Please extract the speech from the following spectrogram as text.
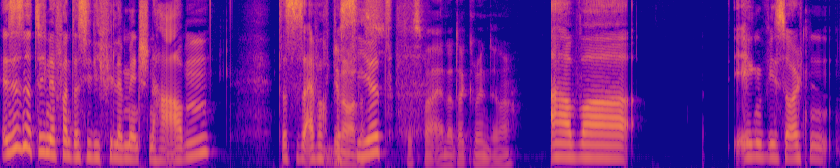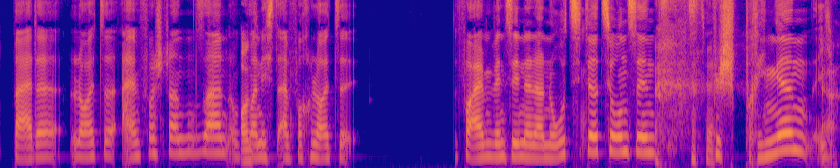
Es ist natürlich eine Fantasie, die viele Menschen haben, dass es einfach Genau, passiert, Das, das war einer der Gründe. Ne? aber irgendwie sollten beide Leute einverstanden sein und, Und- man nicht einfach Leute, vor allem wenn sie in einer Notsituation sind, bespringen. Ich, Ja.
